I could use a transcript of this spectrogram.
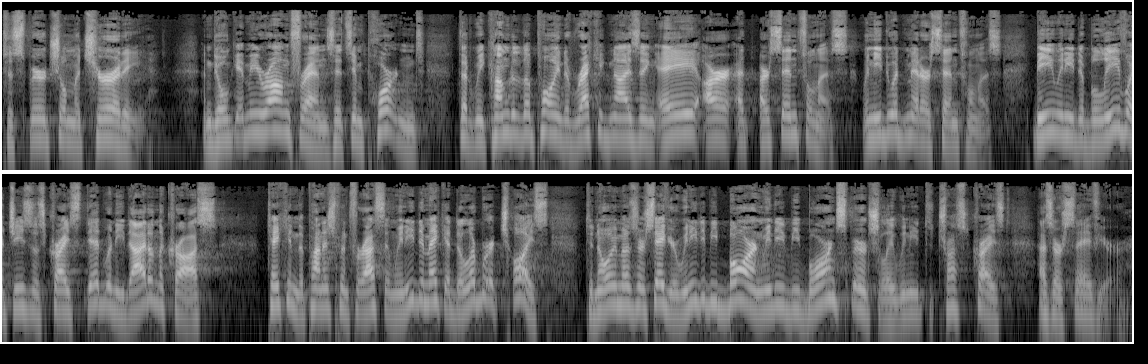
to spiritual maturity. And don't get me wrong, friends, it's important that we come to the point of recognizing A, our, our sinfulness. We need to admit our sinfulness. B, we need to believe what Jesus Christ did when he died on the cross, taking the punishment for us, and we need to make a deliberate choice to know him as our Savior. We need to be born. We need to be born spiritually. We need to trust Christ as our Savior.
